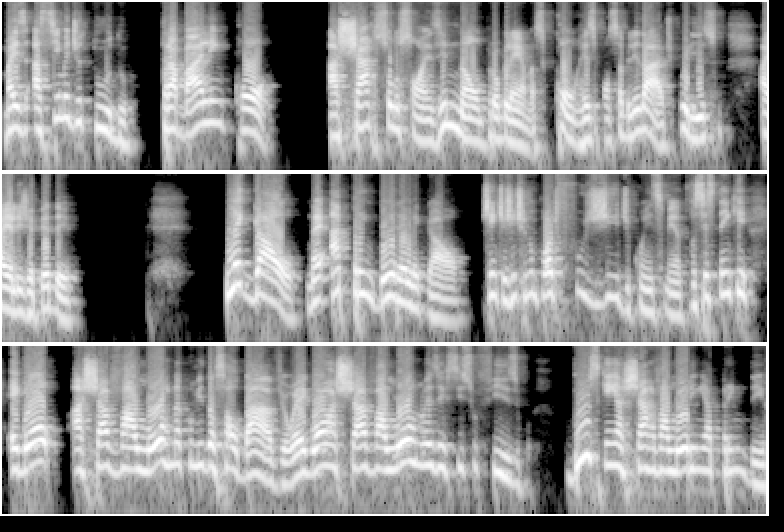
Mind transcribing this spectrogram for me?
Mas, acima de tudo, trabalhem com achar soluções e não problemas, com responsabilidade. Por isso, a LGPD. Legal, né? Aprender é legal. Gente, a gente não pode fugir de conhecimento. Vocês têm que. É igual achar valor na comida saudável, é igual achar valor no exercício físico. Busquem achar valor em aprender.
